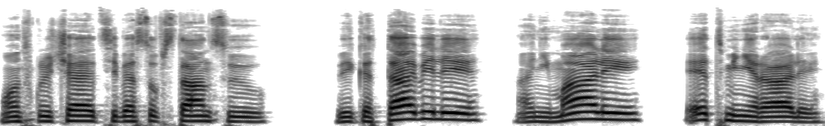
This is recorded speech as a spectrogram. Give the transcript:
Он включает в себя субстанцию вегетабили, анимали, эт минерали.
